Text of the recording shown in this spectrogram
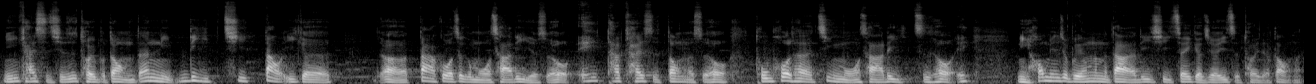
你一开始其实推不动，但你力气到一个呃大过这个摩擦力的时候，诶，它开始动的时候，突破它的静摩擦力之后，诶，你后面就不用那么大的力气，这个就一直推得动了，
